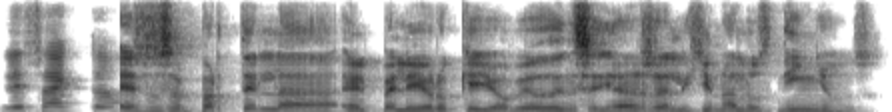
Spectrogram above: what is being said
Exacto. Eso es en parte la, el peligro que yo veo de enseñar religión a los niños.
